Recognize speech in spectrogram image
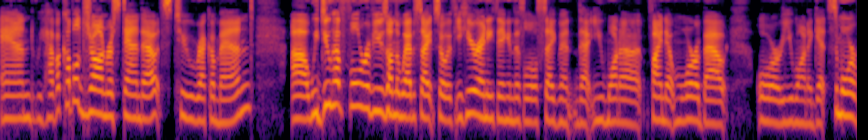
and we have a couple genre standouts to recommend. Uh, we do have full reviews on the website, so if you hear anything in this little segment that you want to find out more about or you want to get some more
